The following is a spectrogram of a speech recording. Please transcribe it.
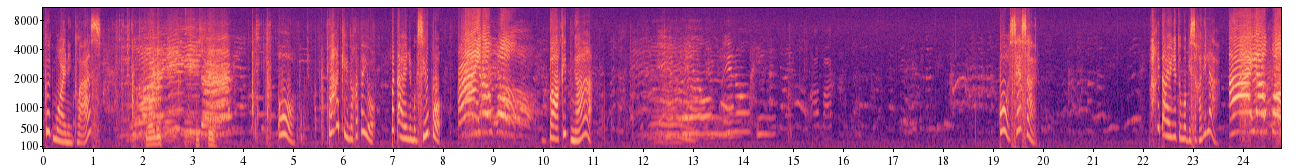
Good morning, class. Morning. Sister. Oh, bakit kayo nakatayo? Ba't ayaw niyo magsiupo? Ayaw po! Bakit nga? Oh, Cesar. Bakit ayaw niyo tumabi sa kanila? Ayaw po!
